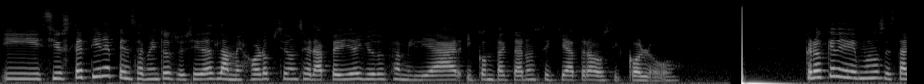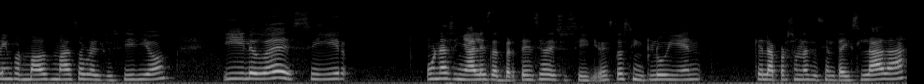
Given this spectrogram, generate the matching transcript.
y si usted tiene pensamientos suicidas, la mejor opción será pedir ayuda familiar y contactar a un psiquiatra o psicólogo. Creo que debemos estar informados más sobre el suicidio y les voy a decir unas señales de advertencia de suicidio. Estos incluyen que la persona se sienta aislada,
